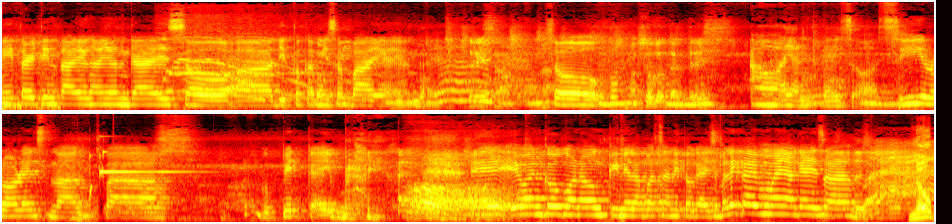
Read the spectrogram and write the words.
May 13 tayo ngayon guys. So, ah, dito kami sa bahay ngayon. Ayan. So, Magsugod tag tres. ah, ayan guys. Oh, si Lawrence nagpa gupit kay Brian. eh, ewan ko kung anong kinilabasan nito guys. Balik tayo mamaya guys. ah. Nope.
